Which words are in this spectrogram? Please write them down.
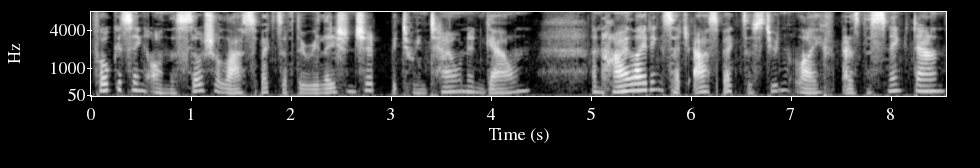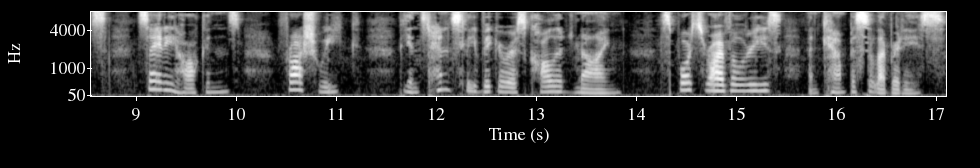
focusing on the social aspects of the relationship between town and gown, and highlighting such aspects of student life as the snake dance, Sadie Hawkins, Frosh Week, the intensely vigorous College Nine, sports rivalries, and campus celebrities.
